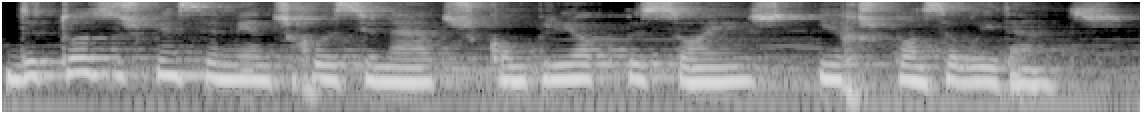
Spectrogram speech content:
de todos os pensamentos relacionados com preocupações e responsabilidades.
